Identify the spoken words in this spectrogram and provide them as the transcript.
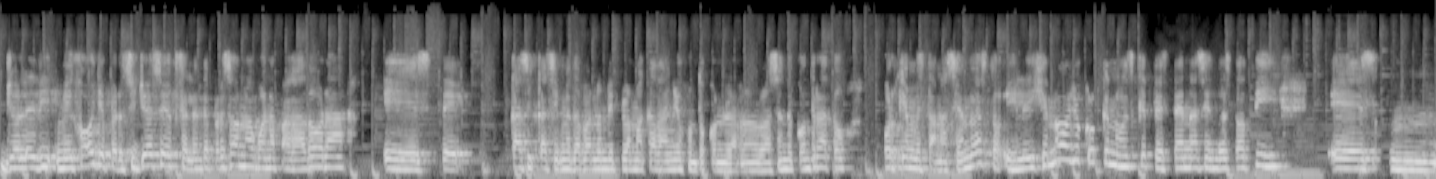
yo le di, me dijo, oye, pero si yo soy excelente persona, buena pagadora, este, casi casi me daban un diploma cada año junto con la renovación de contrato, ¿por qué me están haciendo esto? Y le dije, no, yo creo que no es que te estén haciendo esto a ti, es mm,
